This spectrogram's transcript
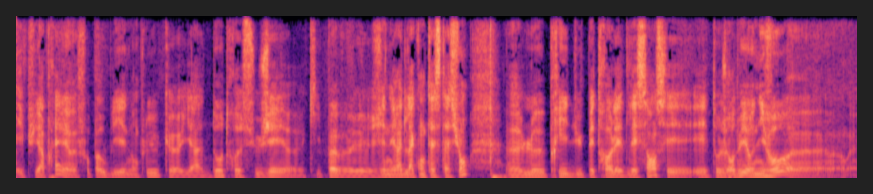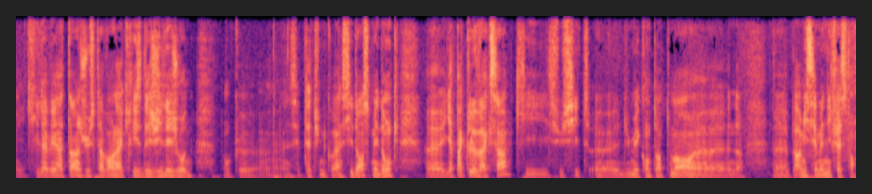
et puis après, euh, faut pas oublier non plus qu'il y a d'autres sujets euh, qui peuvent générer de la contestation. Le prix du pétrole et de l'essence est, aujourd'hui au niveau qu'il avait atteint juste avant la crise des gilets jaunes. Donc c'est peut-être une coïncidence, mais donc il n'y a pas que le vaccin qui suscite du mécontentement parmi ces manifestants.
